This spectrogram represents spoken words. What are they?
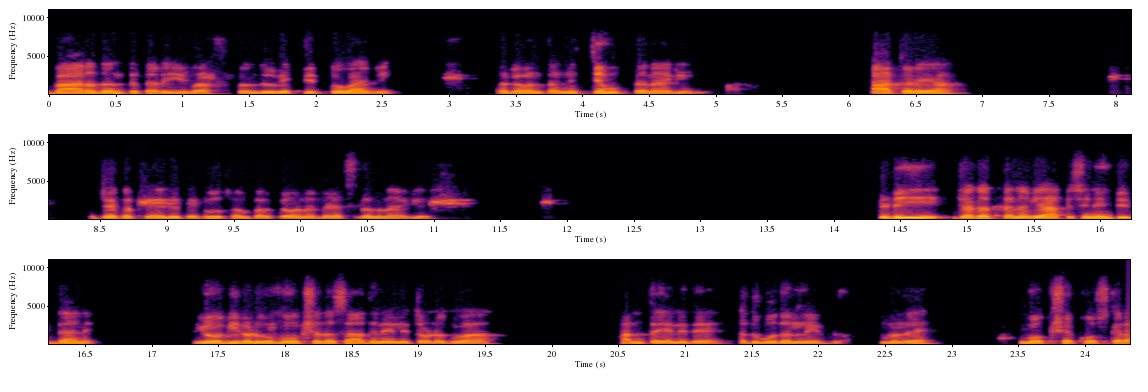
ಬಾರದಂತೆ ತಡೆಯುವ ಒಂದು ವ್ಯಕ್ತಿತ್ವವಾಗಿ ಭಗವಂತ ನಿತ್ಯ ಮುಕ್ತನಾಗಿ ಆ ಕಡೆಯ ಜಗತ್ತಿನ ಜೊತೆಗೂ ಸಂಪರ್ಕವನ್ನು ಬೆಳೆಸಿದವನಾಗಿ ಇಡೀ ಜಗತ್ತನ್ನು ವ್ಯಾಪಿಸಿ ನಿಂತಿದ್ದಾನೆ. ಯೋಗಿಗಳು ಮೋಕ್ಷದ ಸಾಧನೆಯಲ್ಲಿ ತೊಡಗುವ ಹಂತ ಏನಿದೆ? ಅದು ಮೊದಲನೇದ್ದು. ಅಂದ್ರೆ ಮೋಕ್ಷಕ್ಕೋಸ್ಕರ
